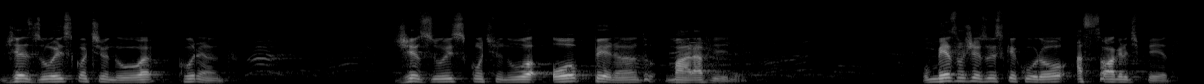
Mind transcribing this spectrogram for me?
Jesus continua curando. Jesus continua operando maravilhas. O mesmo Jesus que curou a sogra de Pedro.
